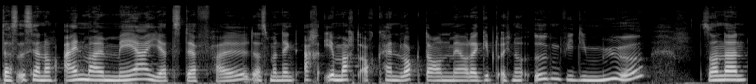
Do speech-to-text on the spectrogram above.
das ist ja noch einmal mehr jetzt der Fall, dass man denkt, ach, ihr macht auch keinen Lockdown mehr oder gebt euch noch irgendwie die Mühe, sondern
